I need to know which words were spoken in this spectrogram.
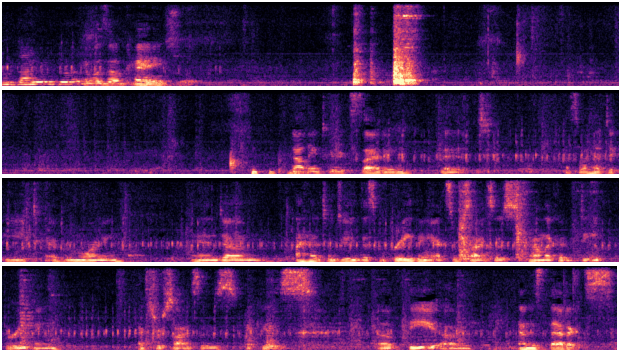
You done with yours? It was okay. Nothing too exciting, but that's what I had to eat every morning. And um, I had to do this breathing exercises, kind of like a deep breathing exercises because of the um, anesthetics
